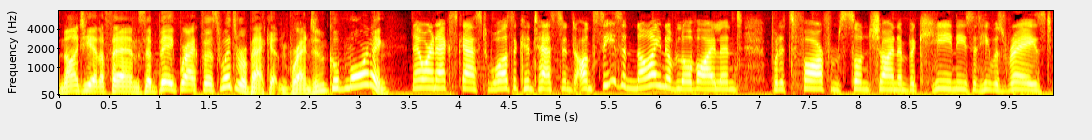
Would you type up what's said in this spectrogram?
98 FM's A Big Breakfast with Rebecca and Brendan. Good morning. Now, our next guest was a contestant on season nine of Love Island, but it's far from sunshine and bikinis that he was raised.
